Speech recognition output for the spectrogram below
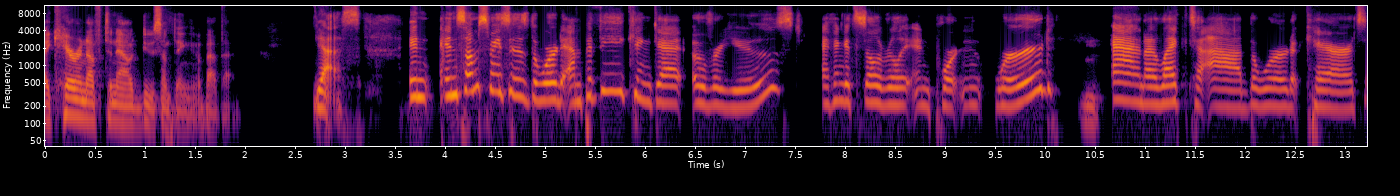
I care enough to now do something about that. Yes. In in some spaces the word empathy can get overused. I think it's still a really important word. Mm. And I like to add the word care. It's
